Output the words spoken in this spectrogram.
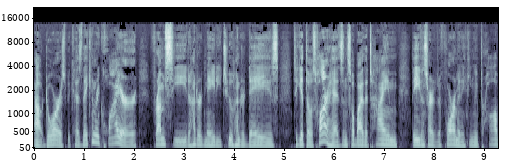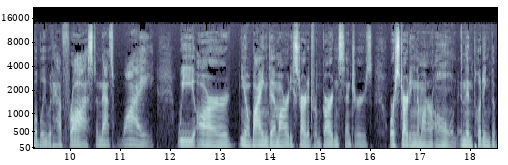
outdoors because they can require from seed 180 200 days to get those flower heads. And so by the time they even started to form anything we probably would have frost. And that's why we are you know buying them already started from garden centers or starting them on our own and then putting the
